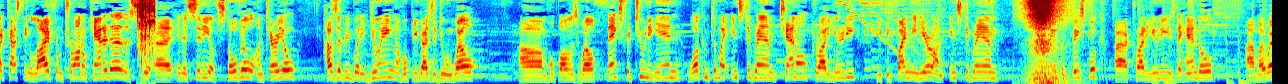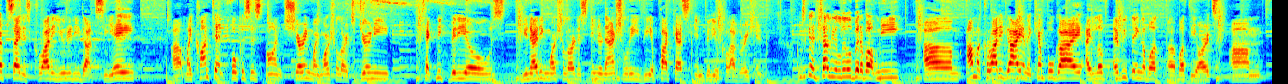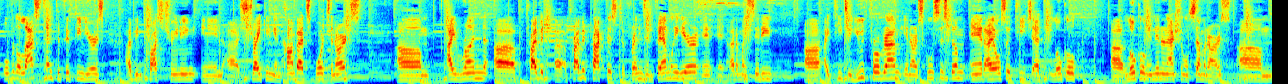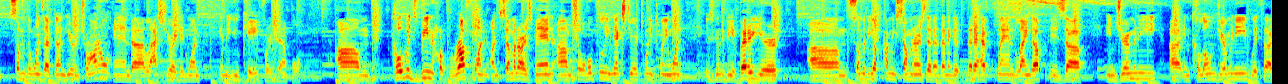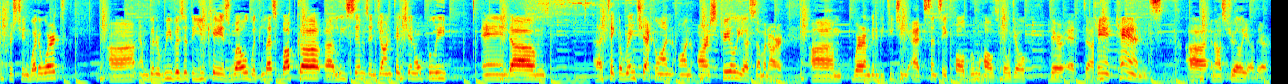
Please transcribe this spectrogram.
broadcasting live from Toronto, Canada, uh, in a city of Stouffville, Ontario. How's everybody doing? I hope you guys are doing well. Um, hope all is well. Thanks for tuning in. Welcome to my Instagram channel, Karate Unity. You can find me here on Instagram, YouTube, and Facebook. Uh, Karate Unity is the handle. Uh, my website is karateunity.ca. Uh, my content focuses on sharing my martial arts journey, technique videos, uniting martial artists internationally via podcasts and video collaboration. I'm just gonna tell you a little bit about me. Um, I'm a karate guy and a kempo guy. I love everything about about the arts. Um, over the last 10 to 15 years, I've been cross training in uh, striking and combat sports and arts. Um, I run a private uh, private practice to friends and family here in, in, out of my city. Uh, I teach a youth program in our school system, and I also teach at local uh, local and international seminars. Um, some of the ones I've done here in Toronto, and uh, last year I did one in the UK, for example. Um, COVID's been rough on, on seminars, man. Um, so hopefully next year, 2021, is going to be a better year. Um, some of the upcoming seminars that I, that I, that I have planned lined up is uh, in Germany, uh, in Cologne, Germany, with uh, Christian Wedderworth. Uh, I'm going to revisit the UK as well with Les Bubka, Lee Sims, and John Titchen, hopefully and um, uh, take a rain check on, on our Australia seminar, um, where I'm going to be teaching at Sensei Paul Broomhall's dojo there at uh, Can- Cairns uh, in Australia there.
